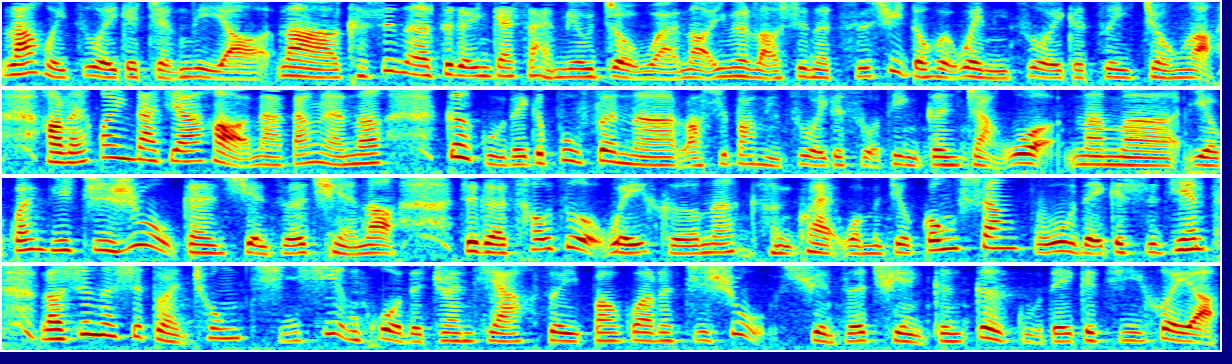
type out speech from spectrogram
拉回做一个整理哦。那可是呢，这个应该是还没有走完呢，因为老师呢持续都会为你做一个追踪啊。好，来欢迎大家哈。那当然呢，个股的一个部分呢，老师帮你做一个锁定跟掌握。那么有关于指数跟选择权呢，这个操作为何呢？很快我们就工商服务的一个时间，老师呢是短冲期现货的专家，所以包括了指数、选择权跟个股的一个机会啊。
